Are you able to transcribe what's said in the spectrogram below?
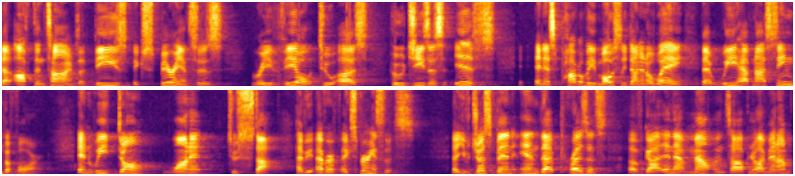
That oftentimes that these experiences reveal to us who Jesus is. And it's probably mostly done in a way that we have not seen before. And we don't want it to stop. Have you ever experienced this? That you've just been in that presence of God, in that mountaintop, and you're like, man, I'm,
